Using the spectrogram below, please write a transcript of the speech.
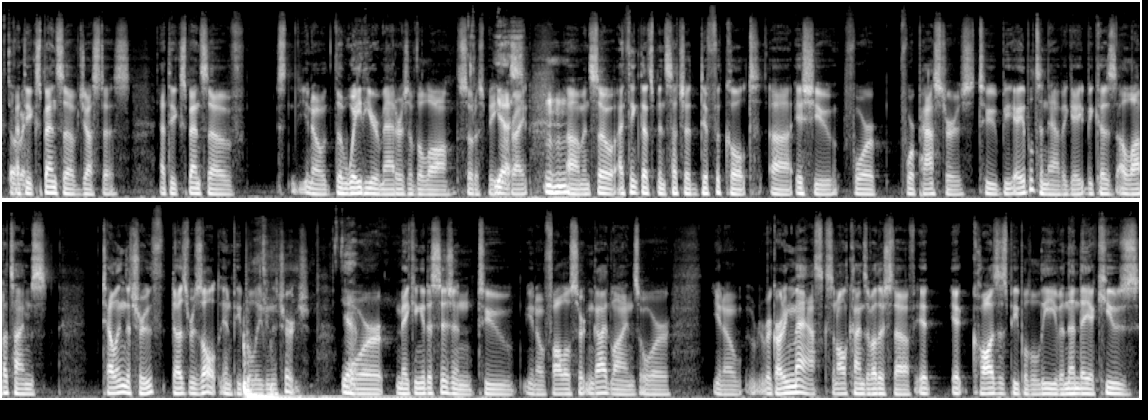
totally. at the expense of justice, at the expense of you know the weightier matters of the law, so to speak. Yes. Right. Mm-hmm. Um, and so I think that's been such a difficult uh, issue for for pastors to be able to navigate because a lot of times telling the truth does result in people leaving the church yeah. or making a decision to you know follow certain guidelines or you know regarding masks and all kinds of other stuff it it causes people to leave and then they accuse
